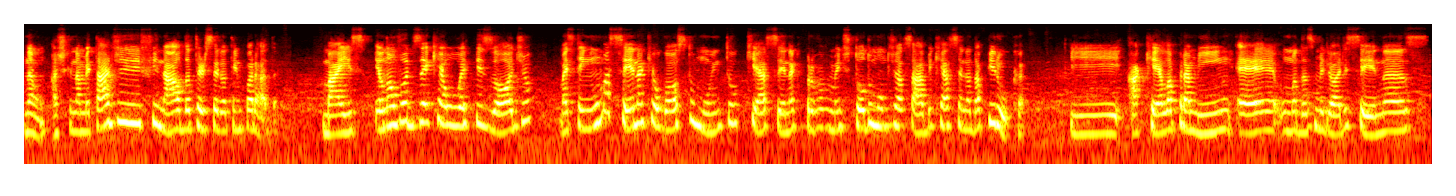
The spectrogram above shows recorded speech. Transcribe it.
Não, acho que na metade final da terceira temporada. Mas eu não vou dizer que é o episódio mas tem uma cena que eu gosto muito, que é a cena que provavelmente todo mundo já sabe, que é a cena da peruca. E aquela, para mim, é uma das melhores cenas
